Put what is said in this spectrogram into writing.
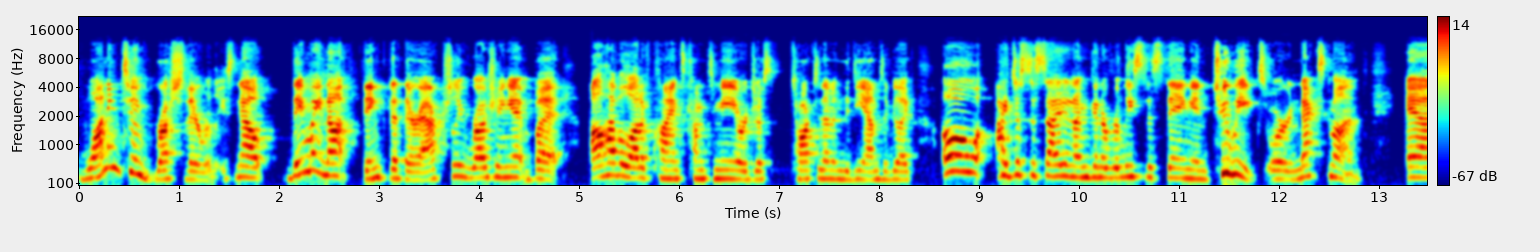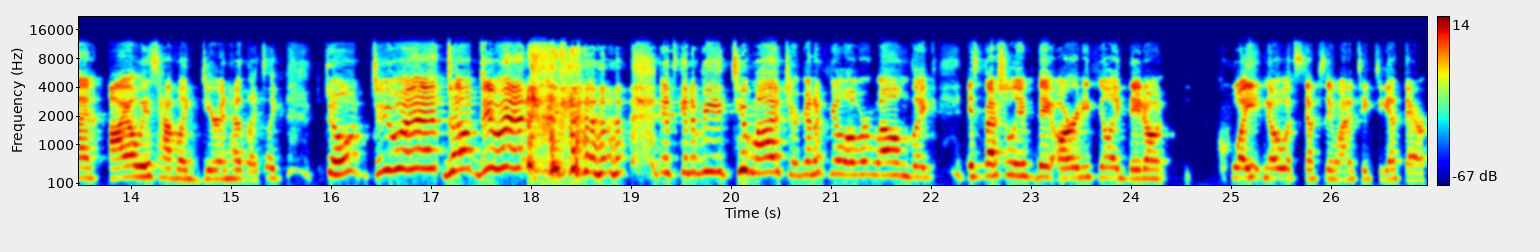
wanting to rush their release. Now, they might not think that they're actually rushing it, but I'll have a lot of clients come to me or just talk to them in the DMs and be like, oh, I just decided I'm going to release this thing in two weeks or next month. And I always have like deer in headlights, like, don't do it, don't do it. it's gonna be too much. You're gonna feel overwhelmed. Like, especially if they already feel like they don't quite know what steps they want to take to get there.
